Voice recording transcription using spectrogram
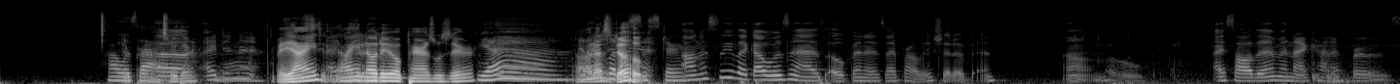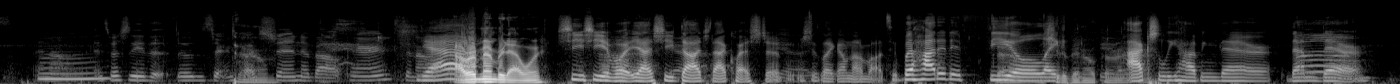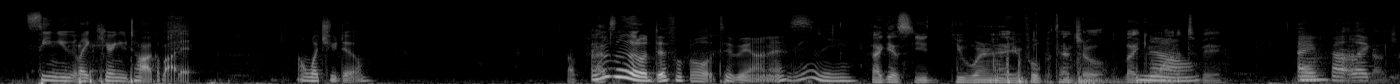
How Your was that? parents were there? Uh, I didn't. Yeah, I ain't I I ain't know that your parents was there. Yeah. Yeah. Oh, that's dope. Sister. Honestly, like I wasn't as open as I probably should have been. Um, I saw them and I kind of froze. And, um, Mm. especially the, there was a certain Damn. question about parents. And Yeah. I remember that one. She she avoid yeah she Yeah. dodged that question. Yeah, She's like. I'm not about to. But how did it feel like should been open right actually having their them there, Um, seeing you like hearing you talk about it, on what you do? there. It was a little difficult, to be honest. Really? I guess you you weren't at your full potential like you wanted to be. I Mm. felt Ah, like gotcha.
